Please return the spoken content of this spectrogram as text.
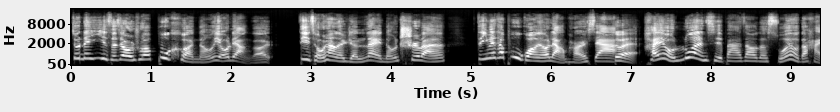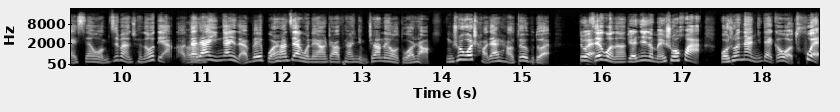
就那意思就是说，不可能有两个地球上的人类能吃完，因为它不光有两盘虾，对，还有乱七八糟的所有的海鲜，我们基本全都点了。大嗯家应该也在微博上见过那张照片，你们知道那有多少？你说我吵架吵对不对？对结果呢，人家就没说话。我说那你得给我退，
